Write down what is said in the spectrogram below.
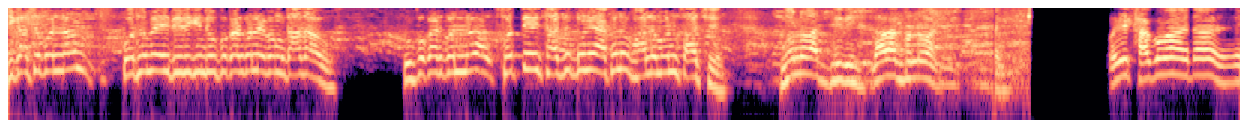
জিজ্ঞাসা করলাম প্রথমে এই দিদি কিন্তু উপকার করল এবং দাদাও উপকার করল। সত্যি এই সার্জের দুনিয়া এখনও ভালো মানুষ আছে। ধন্যবাদ দিদি দাদা ধন্যবাদ। ওই যে ঠাকুমা এটা এ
